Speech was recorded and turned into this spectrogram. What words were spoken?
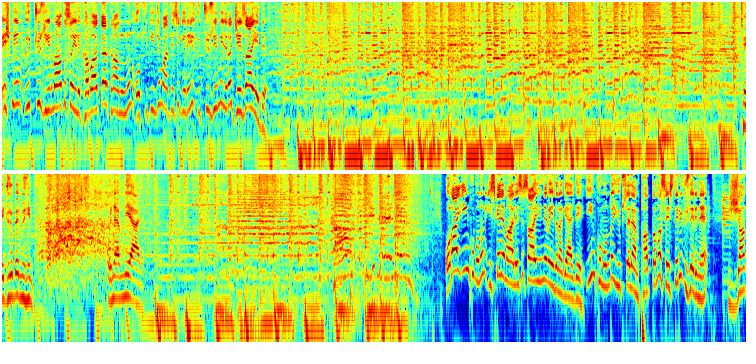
...5326 sayılı kabahatler kanununun 32. maddesi gereği 320 lira ceza yedi. Tecrübe mühim. Önemli yani. Olay İnkum'un İskele Mahallesi sahilinde meydana geldi. İnkum'unda yükselen patlama sesleri üzerine Jan,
